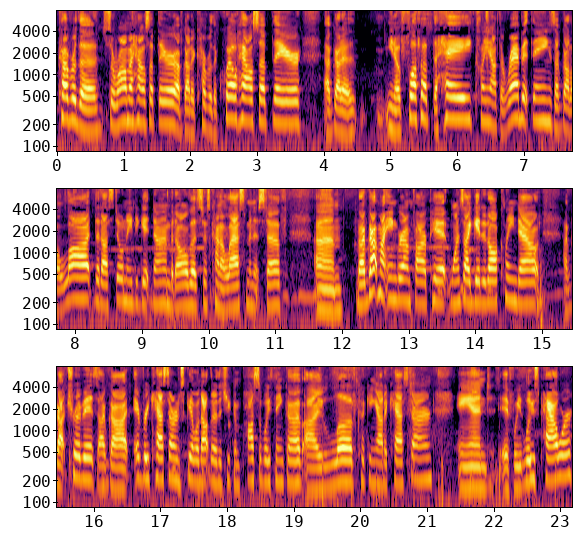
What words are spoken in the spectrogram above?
cover the Serama house up there. I've got to cover the quail house up there. I've got to you know, fluff up the hay, clean out the rabbit things. I've got a lot that I still need to get done, but all that's just kind of last minute stuff. Um, but I've got my in-ground fire pit. Once I get it all cleaned out, I've got trivets. I've got every cast iron skillet out there that you can possibly think of. I love cooking out of cast iron. And if we lose power,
